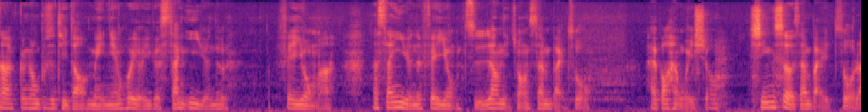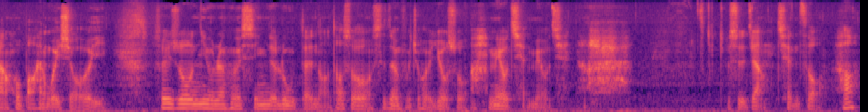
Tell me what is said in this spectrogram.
那刚刚不是提到每年会有一个三亿元的费用吗？那三亿元的费用只让你装三百座，还包含维修，新设三百座，然后包含维修而已。所以说，你有任何新的路灯哦，到时候市政府就会又说啊，没有钱，没有钱啊。就是这样前奏好，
